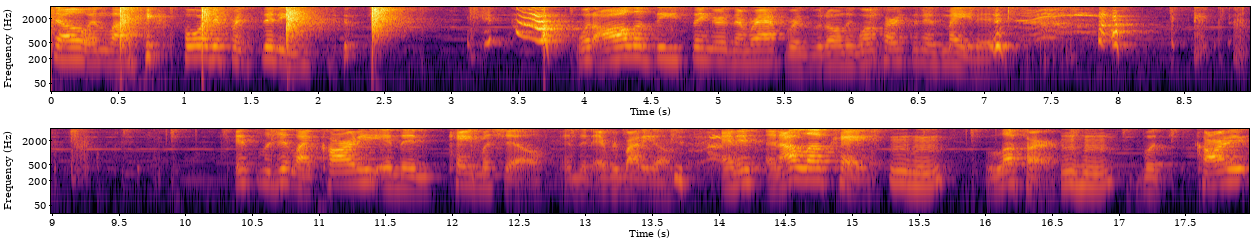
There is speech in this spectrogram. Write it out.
show in like four different cities with all of these singers and rappers, but only one person has made it. It's legit like Cardi and then K Michelle and then everybody else. And it's and I love K. Mm-hmm. Love her. Mm-hmm. But Cardi,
